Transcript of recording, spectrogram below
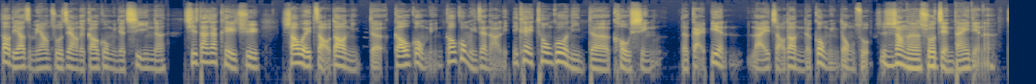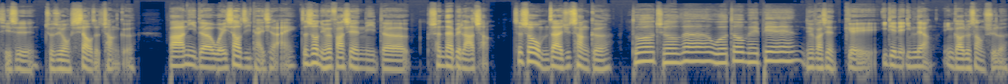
到底要怎么样做这样的高共鸣的气音呢？其实大家可以去稍微找到你的高共鸣，高共鸣在哪里？你可以通过你的口型的改变来找到你的共鸣动作。事实上呢，说简单一点呢，其实就是用笑着唱歌。把你的微笑肌抬起来，这时候你会发现你的声带被拉长。这时候我们再来去唱歌，多久了我都没变，你会发现给一点点音量，音高就上去了。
